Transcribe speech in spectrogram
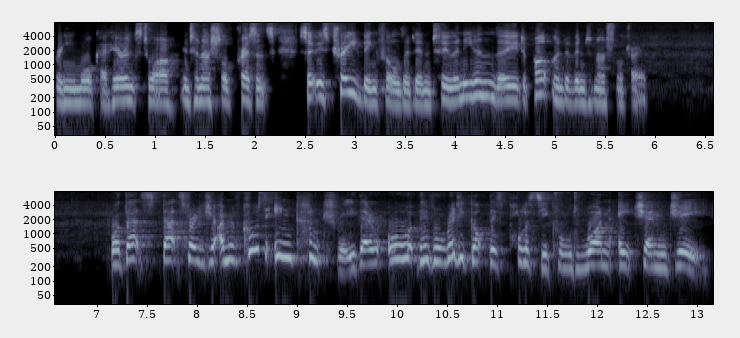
Bringing more coherence to our international presence. So, is trade being folded into, and even the Department of International Trade? Well, that's that's very true. I mean, of course, in country, they're all, they've already got this policy called one HMG,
